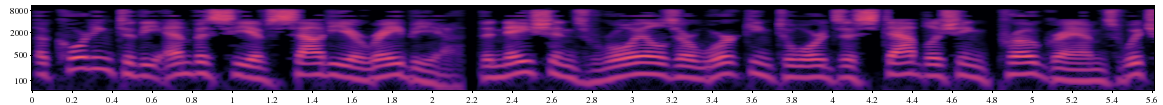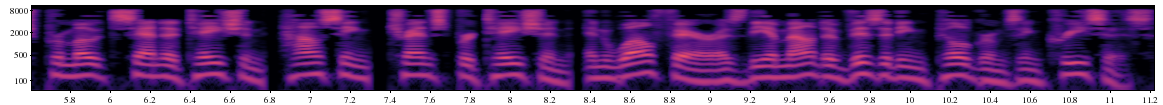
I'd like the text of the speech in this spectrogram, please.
According to the Embassy of Saudi Arabia, the nation's royals are working towards establishing programs which promote sanitation, housing, transportation, and welfare as the amount of visiting pilgrims increases.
